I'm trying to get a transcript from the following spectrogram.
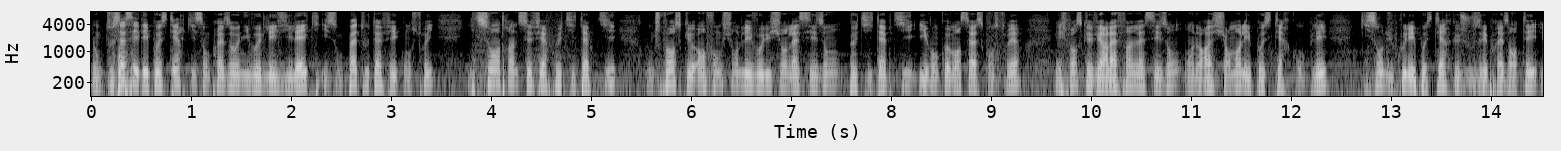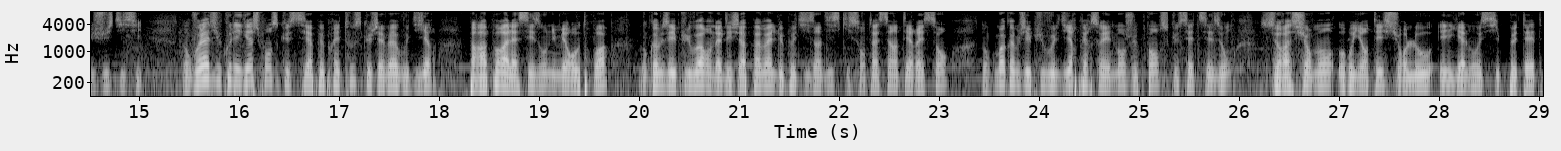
Donc tout ça c'est des posters qui sont présents au niveau de Lazy Lake, ils sont pas tout à fait construits, ils sont en train de se faire petit à petit. Donc je pense qu'en fonction de l'évolution de la saison, petit à petit ils vont commencer à se construire. Et je pense que vers la fin de la saison, on aura sûrement les posters complets, qui sont du coup les posters que je vous ai présentés juste ici. Donc voilà du coup les gars, je pense que c'est à peu près tout ce que j'avais à vous dire par rapport à la saison numéro 3. Donc comme vous avez pu le voir, on a déjà pas mal de petits indices qui sont assez intéressants. Donc moi comme j'ai pu vous le dire, personnellement je pense que cette saison sera sûrement orientée sur l'eau et également aussi peut-être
